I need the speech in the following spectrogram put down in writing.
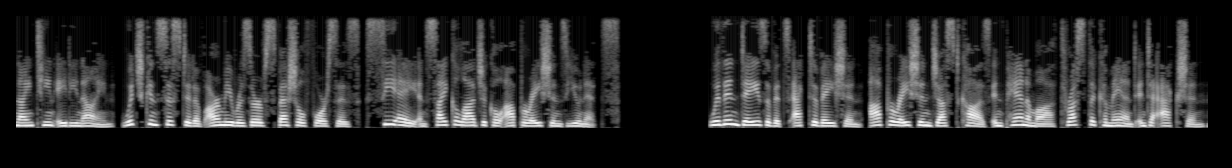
1989, which consisted of Army Reserve Special Forces, CA and Psychological Operations Units. Within days of its activation, Operation Just Cause in Panama thrust the command into action.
